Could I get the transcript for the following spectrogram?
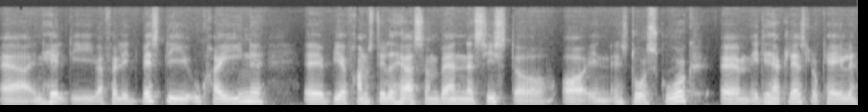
er en held i, i hvert fald i vestlige Ukraine, øh, bliver fremstillet her som værende nazist og, og en, en stor skurk øh, i det her klasselokale.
